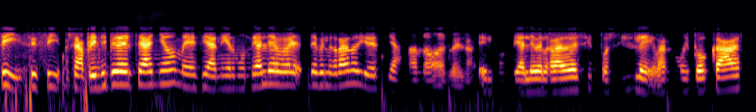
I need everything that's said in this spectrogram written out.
Sí, sí, sí. O sea, a principio de este año me decían, ni el Mundial de, de Belgrado? Y yo decía, no, no, el Mundial de Belgrado es imposible, van muy pocas,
